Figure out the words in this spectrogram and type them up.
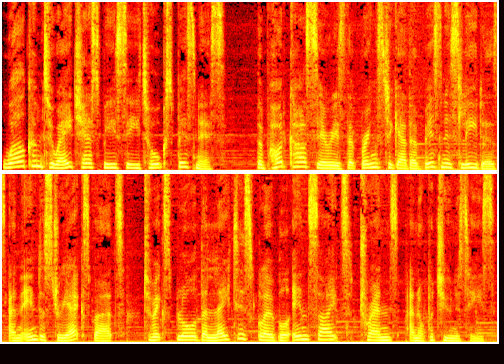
Welcome to HSBC Talks Business, the podcast series that brings together business leaders and industry experts to explore the latest global insights, trends, and opportunities.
